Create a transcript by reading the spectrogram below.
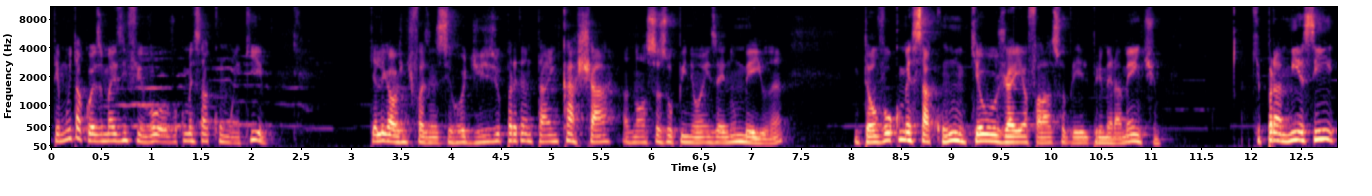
Tem muita coisa, mas enfim, vou, vou começar com um aqui. Que é legal a gente fazer esse rodízio para tentar encaixar as nossas opiniões aí no meio, né? Então vou começar com um que eu já ia falar sobre ele primeiramente, que para mim assim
